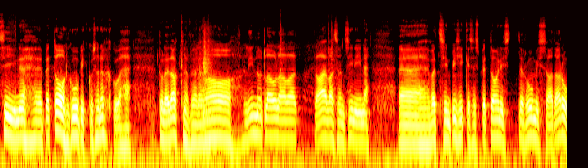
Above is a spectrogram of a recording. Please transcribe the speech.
siin betoonkuubikus on õhku vähe, tuled akna peale oh,, linnud laulavad, taevas on sinine. Vot siin pisikesest betoonist ruumist saad aru,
